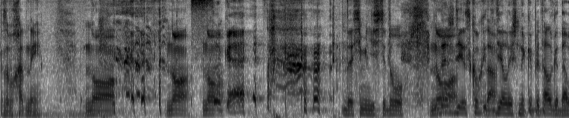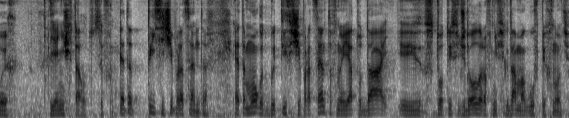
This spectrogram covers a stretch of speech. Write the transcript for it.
за выходные. Но... Но... но Сука. До 72. Но, Подожди, сколько да. ты делаешь на капитал годовых? Я не считал эту цифру. Это тысячи процентов. Это могут быть тысячи процентов, но я туда 100 тысяч долларов не всегда могу впихнуть.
